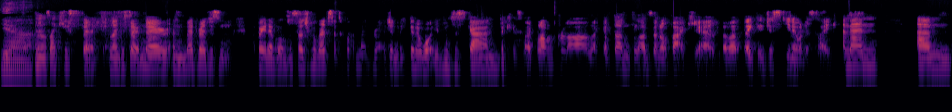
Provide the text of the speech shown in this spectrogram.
Yeah. And I was like, he's sick. And I just don't know. And MedReg isn't available. On the surgical reg said to call the MedReg and I don't know what even to scan because like blah, blah, blah. Like I've done bloods, they're not back yet. Blah, blah. Like it just, you know what it's like. And then um,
